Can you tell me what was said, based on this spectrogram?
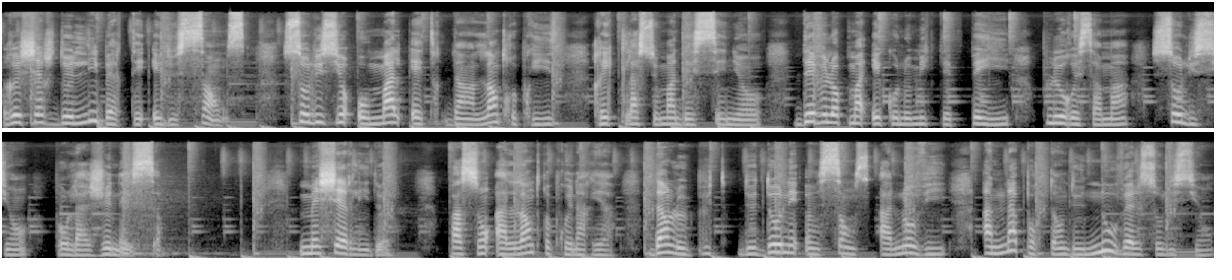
recherche de liberté et de sens, solution au mal-être dans l'entreprise, réclassement des seniors, développement économique des pays, plus récemment, solution pour la jeunesse. Mes chers leaders, Passons à l'entrepreneuriat dans le but de donner un sens à nos vies en apportant de nouvelles solutions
